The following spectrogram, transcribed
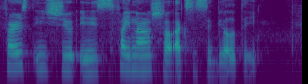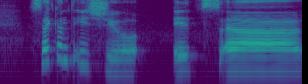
first issue is financial accessibility. Second issue it's uh,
